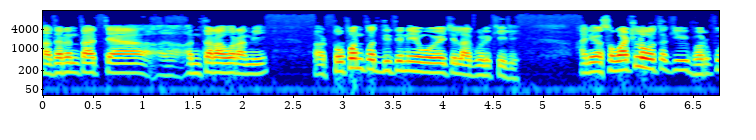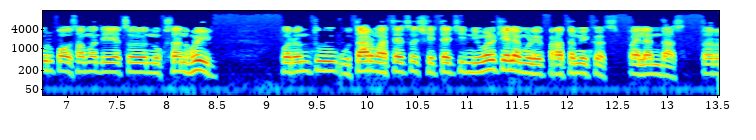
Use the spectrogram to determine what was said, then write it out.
साधारणतः त्या अंतरावर आम्ही टोपन टोपण पद्धतीने ओव्याची लागवड केली. आणि असं वाटलं होतं की भरपूर पावसामध्ये याचं नुकसान होईल परंतु उतार माथ्याचं शेताची निवड केल्यामुळे प्राथमिकच पहिल्यांदाच तर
